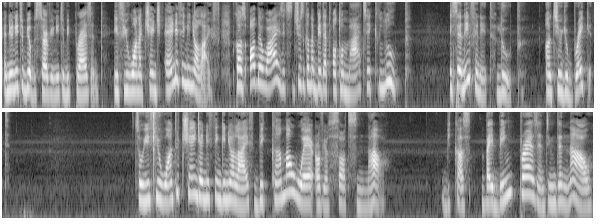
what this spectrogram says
and you need to be observed, you need to be present if you want to change anything in your life. Because otherwise, it's just going to be that automatic loop. It's an infinite loop until you break it. So, if you want to change anything in your life, become aware of your thoughts now. Because by being present in the now,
